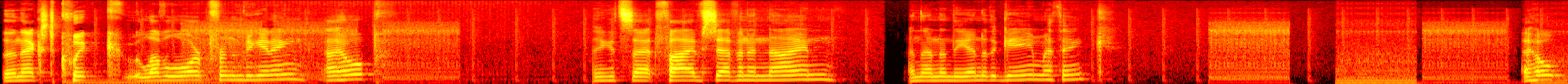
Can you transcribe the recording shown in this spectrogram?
the next quick level warp from the beginning, I hope. I think it's at 5, 7, and 9. And then at the end of the game, I think. I hope.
